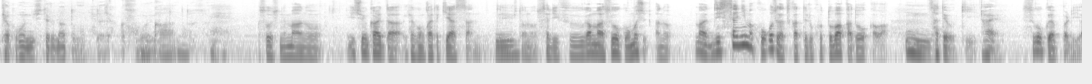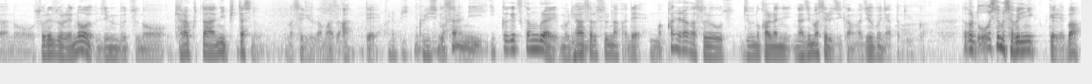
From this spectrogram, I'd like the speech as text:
脚本にしてるなと思って脚本家の、そうですね。まああの一緒に書いた脚本書いた木安さんっていう人のセリフがまあすごく面白いあの、まあ、実際に今高校生が使ってる言葉かどうかはさておき、うんはい、すごくやっぱりあのそれぞれの人物のキャラクターにぴったしのまあ、セリフがまずあってさらに1か月間ぐらいもうリハーサルする中で、まあ、彼らがそれを自分の体になじませる時間が十分にあったというかだからどうしても喋りにくければ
